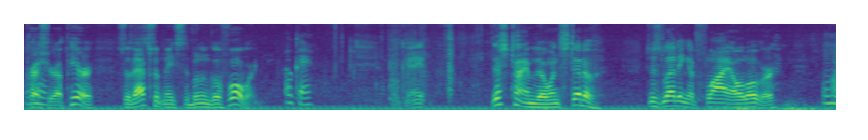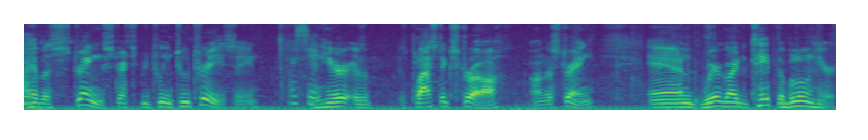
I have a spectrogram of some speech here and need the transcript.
pressure up here. So that's what makes the balloon go forward. Okay. Okay. This time though, instead of just letting it fly all over, I mm-hmm. have a string stretched between two trees, see? I see. And here is a plastic straw on the string, and we're going to tape the balloon here.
